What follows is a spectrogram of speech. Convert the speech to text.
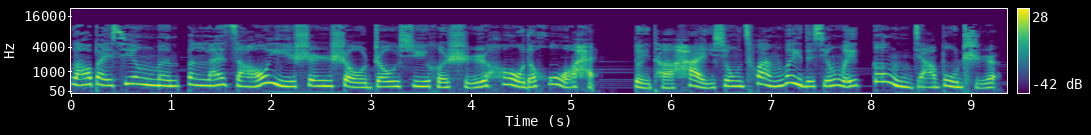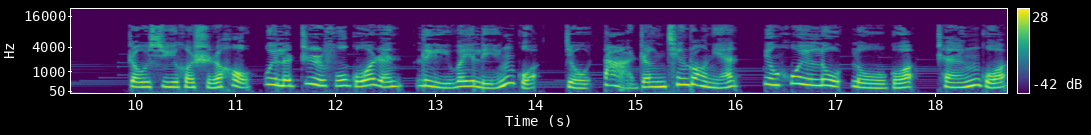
老百姓们本来早已深受周须和石厚的祸害，对他害兄篡位的行为更加不耻。周须和石厚为了制服国人、立威邻国，就大征青壮年，并贿赂鲁国、陈国、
